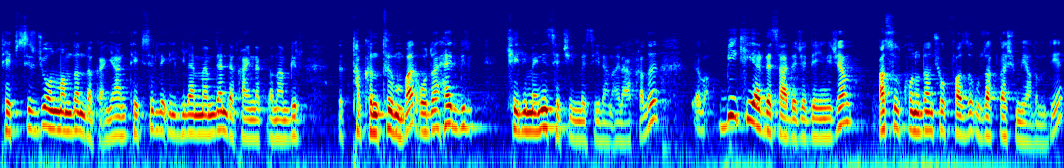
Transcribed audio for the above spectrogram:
tefsirci olmamdan da yani tefsirle ilgilenmemden de kaynaklanan bir e, takıntım var. O da her bir kelimenin seçilmesiyle alakalı. E, bir iki yerde sadece değineceğim. Asıl konudan çok fazla uzaklaşmayalım diye.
